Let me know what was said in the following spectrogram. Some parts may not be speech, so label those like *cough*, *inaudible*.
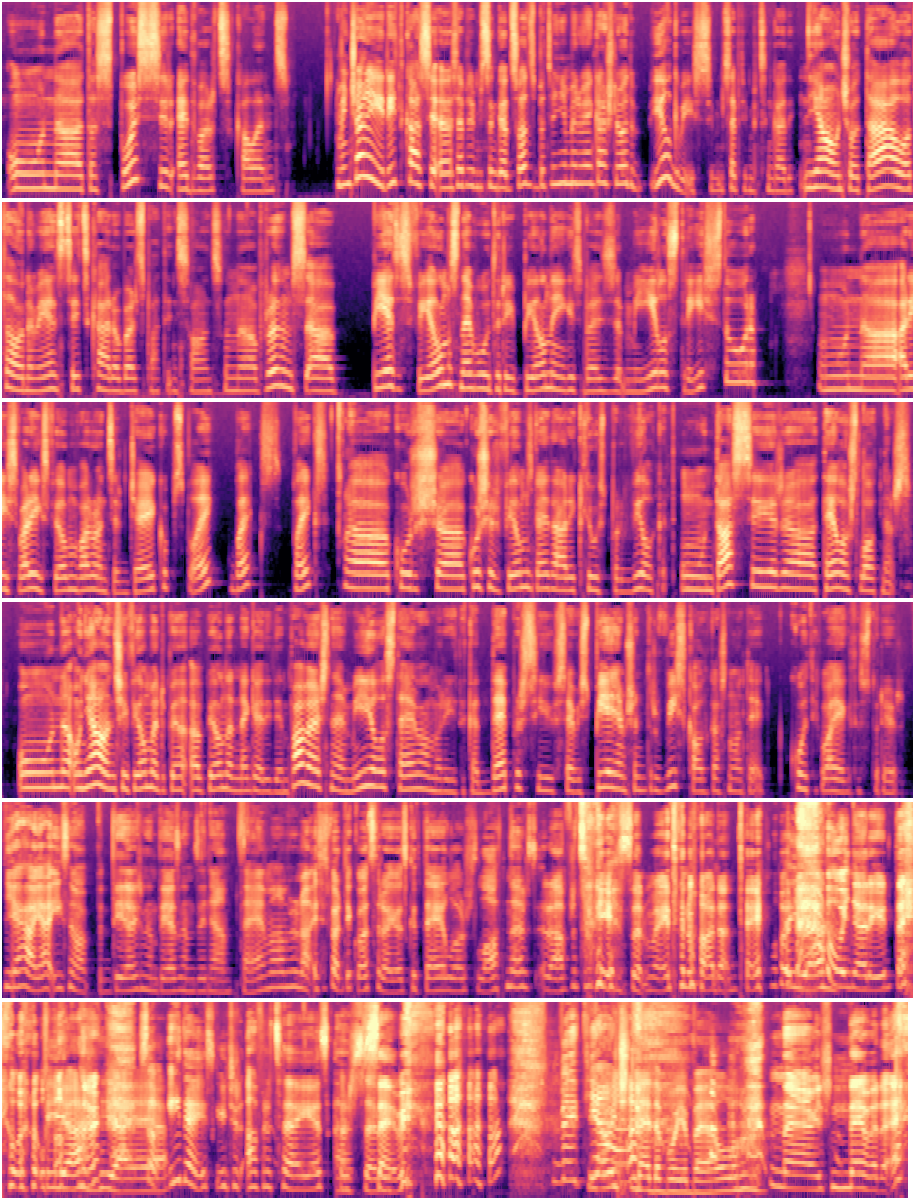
Un uh, tas puisis ir Edvards Kalens. Viņš arī ir it kā 17 gadus vecs, bet viņam ir vienkārši ļoti ilgi bijis 17 gadi. Jā, un šo tēlu attēlo neviens cits kā Roberts Patinsons. Un, protams, piecas filmas nebūtu arī pilnīgas bez mīlas trīs stūra. Un uh, arī svarīgs filmu varonis ir Jēkabs Blakes uh, kurš, uh, kurš ir filmas gaitā arī kļūst par vilkati. Un tas ir uh, Taylors Lotners. Un, un, jā, un šī filma ir pilna ar negaidītiem pavērsieniem, mīlestības tēmām, arī depresiju, sevis pieņemšanu. Tur viss kaut kas notiek ko tik vajag, tas tur ir. Jā, jā īstenībā par diezgan, diezgan dziļām tēmām runā. Es vispār tikko atcerējos, ka Taylors Lotners ir apprecējies ar meiteni vārdā Taylor. Jā. *laughs* Viņa arī ir Taylor Lotners. Jā, jā, jā. jā. So, idejas, ka viņš ir apprecējies ar, ar sevi. sevi. *laughs* Bet jā. Jo viņš nedabūja bēlu. *laughs* Nē, viņš nevarēja.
